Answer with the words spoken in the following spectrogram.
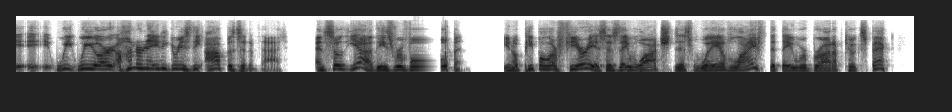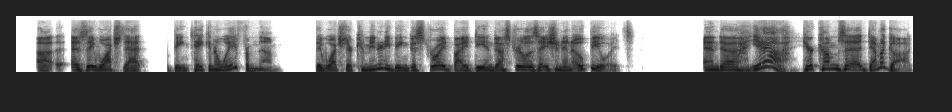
it, it, we we are 180 degrees the opposite of that. And so, yeah, these revolt open. You know, people are furious as they watch this way of life that they were brought up to expect, uh, as they watch that being taken away from them. They watch their community being destroyed by deindustrialization and opioids. And uh, yeah, here comes a demagogue,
